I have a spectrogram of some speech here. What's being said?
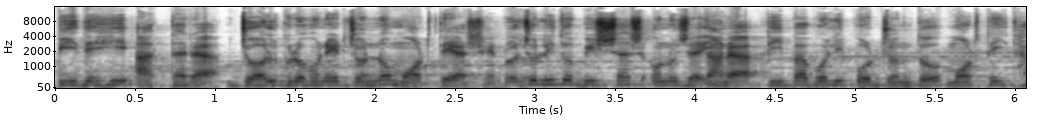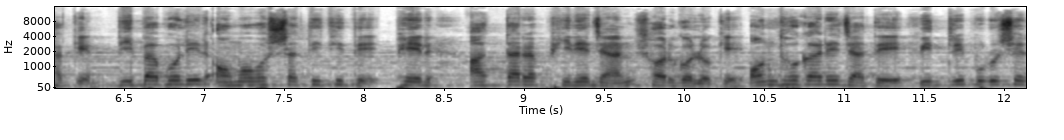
বিদেহী আত্মারা জল গ্রহণের জন্য মর্তে আসেন। প্রচলিত বিশ্বাস অনুযায়ী তারা দীপাবলি পর্যন্ত মর্তেই থাকেন। দীপাবলির অমাবস্যা তিথিতে ফের আত্মারা ফিরে যান স্বর্গলোকে। অন্ধকারে যাতে পিতৃপুরুষের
